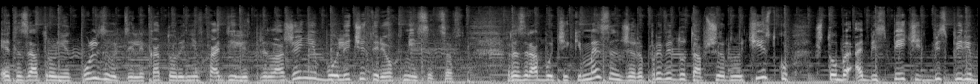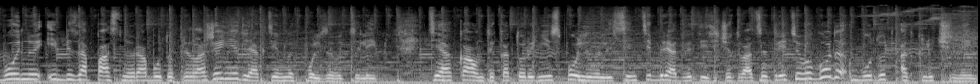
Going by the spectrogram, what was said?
Это затронет пользователей, которые не входили в приложение более четырех месяцев. Разработчики мессенджера проведут обширную чистку, чтобы обеспечить бесперебойную и безопасную работу приложения для активных пользователей. Те аккаунты, которые не использовались с сентября 2023 года, будут отключены.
